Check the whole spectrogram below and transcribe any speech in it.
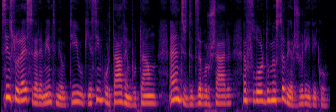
Censurei severamente meu tio, que assim cortava em botão, antes de desabrochar, a flor do meu saber jurídico.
